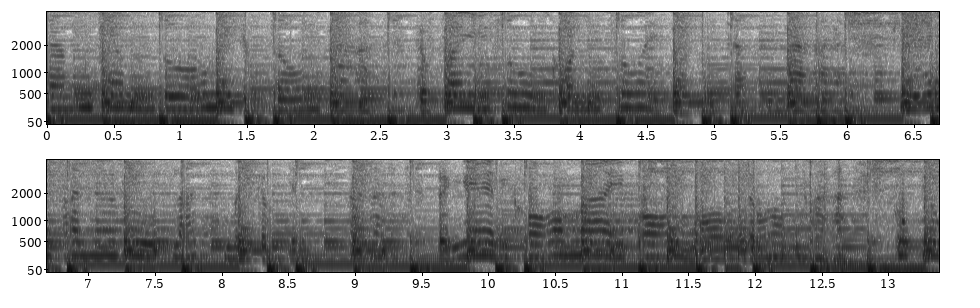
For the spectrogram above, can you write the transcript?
ดำทำตัวเหมือนกับโจรป่าแต่ไฟสู้คนสวยต้องจัดหน้าผิวพรรณรูปลักษณ์เหมือนกับยักษ์ซ่าแต่เงินขอไม่ปองมองดอกฟ้าก็ผิว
